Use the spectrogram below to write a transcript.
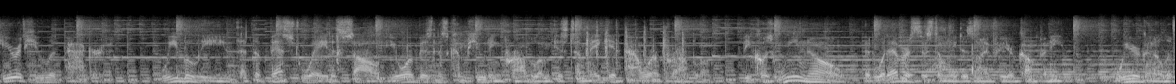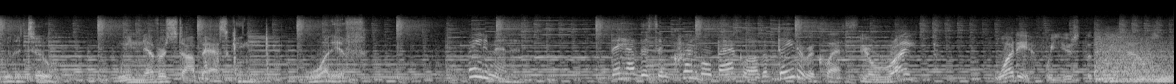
Here at Hewlett Packard, we believe that the best way to solve your business computing problem is to make it our problem. Because we know that whatever system we design for your company, we're going to live with it too. We never stop asking, what if? Wait a minute. They have this incredible backlog of data requests. You're right. What if we used the 3000?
